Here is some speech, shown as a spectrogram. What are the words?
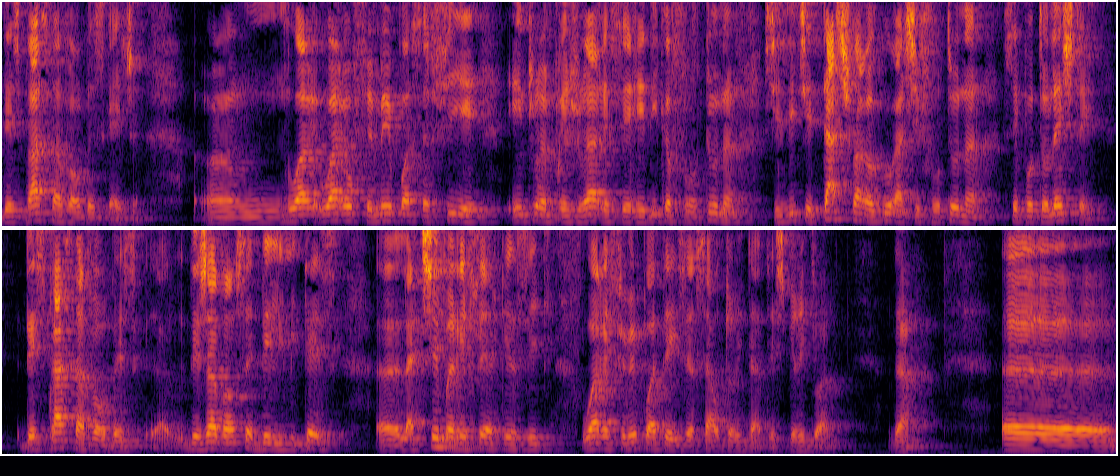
Despre asta vorbesc aici. Um, oare, oare o femeie poate să fie într-o împrejurare, se ridică furtună și zice taci fără gura și furtună se potolește? Despre asta vorbesc. Deja vreau să delimitez uh, la ce mă refer când zic oare femeie poate exersa autoritate spirituală. Da. Uh,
